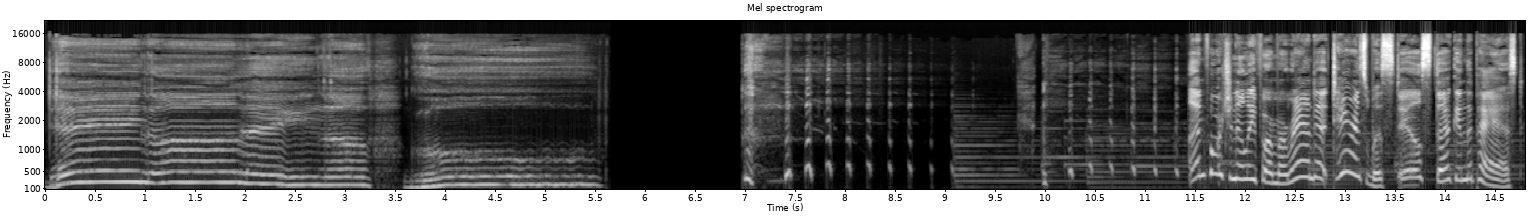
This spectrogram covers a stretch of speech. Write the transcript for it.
dangling of gold. Unfortunately for Miranda, Terrence was still stuck in the past.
